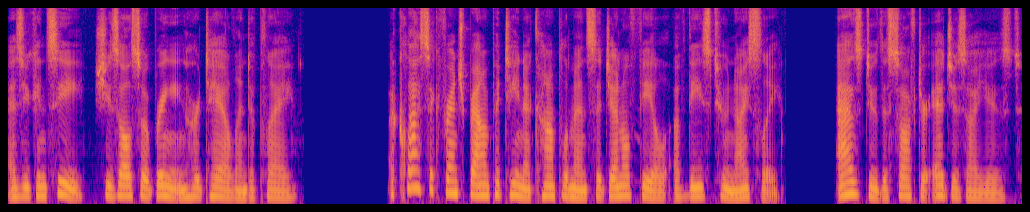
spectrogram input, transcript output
As you can see, she's also bringing her tail into play. A classic French brown patina complements the gentle feel of these two nicely, as do the softer edges I used.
